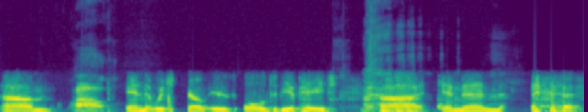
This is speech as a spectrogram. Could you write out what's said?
Um, wow. And that which you know is old to be a page. Uh, and then.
